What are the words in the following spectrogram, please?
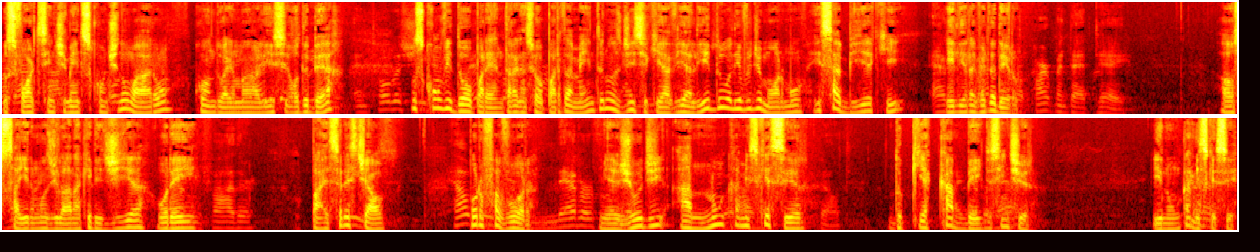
Os fortes sentimentos continuaram quando a irmã Alice Odebert nos convidou para entrar em seu apartamento e nos disse que havia lido o livro de Mormon e sabia que ele era verdadeiro. Ao sairmos de lá naquele dia, orei, Pai Celestial, por favor, me ajude a nunca me esquecer do que acabei de sentir. E nunca me esquecer.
